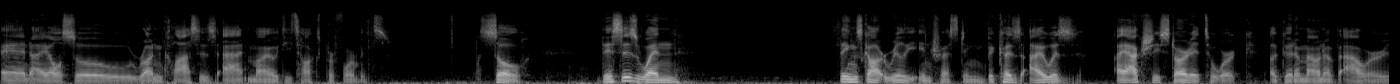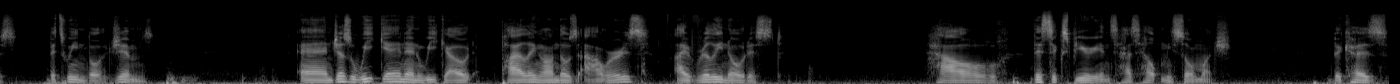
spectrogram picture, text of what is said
And I also run classes at Myo Detox Performance. So, this is when things got really interesting because I was I actually started to work a good amount of hours between both gyms. And just week in and week out piling on those hours, I've really noticed how this experience has helped me so much because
